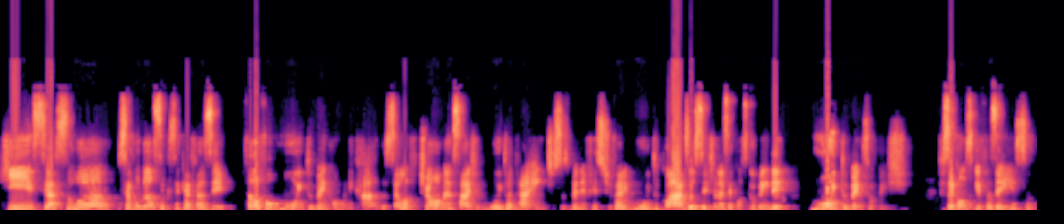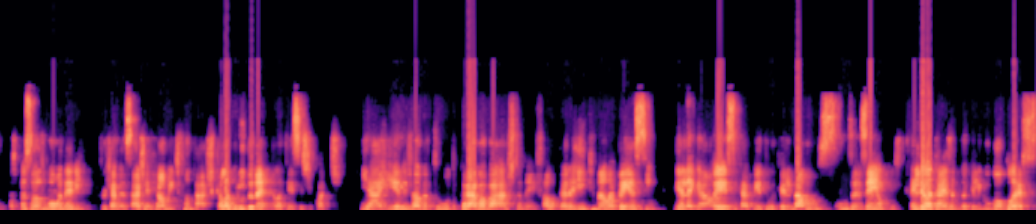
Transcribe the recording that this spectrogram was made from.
que se a sua, se a mudança que você quer fazer, se ela for muito bem comunicada, se ela tiver uma mensagem muito atraente, se os benefícios estiverem muito claros, ou seja, né, você conseguiu vender muito bem seu peixe. Se você conseguir fazer isso, as pessoas vão aderir, porque a mensagem é realmente fantástica. Ela gruda, né? Ela tem esse chiclete. E aí ele joga tudo por água abaixo também, fala, peraí, que não é bem assim. E é legal esse capítulo que ele dá uns, uns exemplos. Ele deu até exemplo daquele Google Glass,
